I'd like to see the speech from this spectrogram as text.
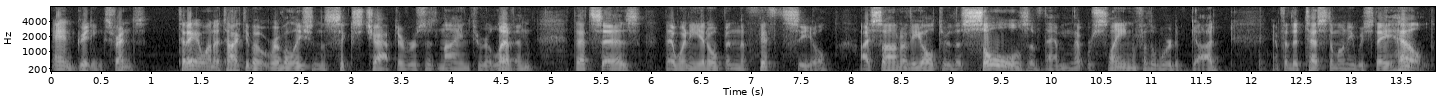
And greetings, friends. Today I want to talk to you about Revelation, the sixth chapter, verses 9 through 11, that says that when he had opened the fifth seal, I saw under the altar the souls of them that were slain for the word of God and for the testimony which they held.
